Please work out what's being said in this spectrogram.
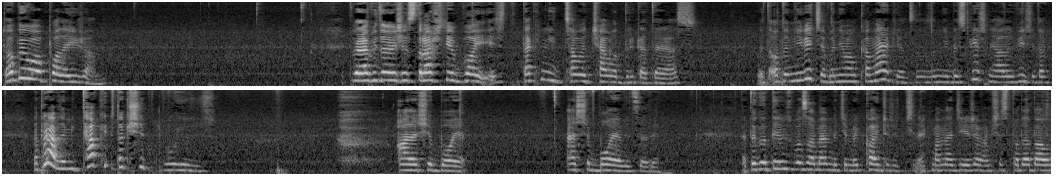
To było podejrzane. Dobra, widzowie, się strasznie boję. Jest, tak mi całe ciało dryga teraz. Wy o tym nie wiecie, bo nie mam kamerki, to niebezpiecznie, ale wiecie, tak naprawdę mi tak, tak się... O Jezus. Ale się boję. A się boję, widzowie. Dlatego tym sposobem będziemy kończyć odcinek. Mam nadzieję, że Wam się spodobał.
